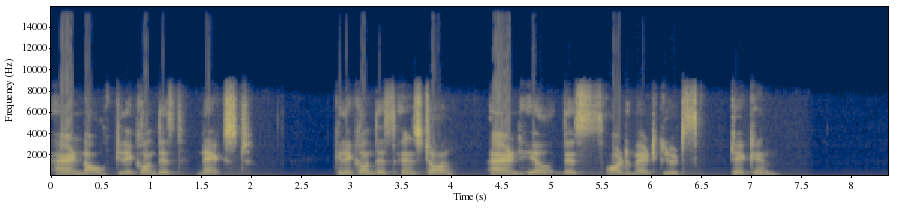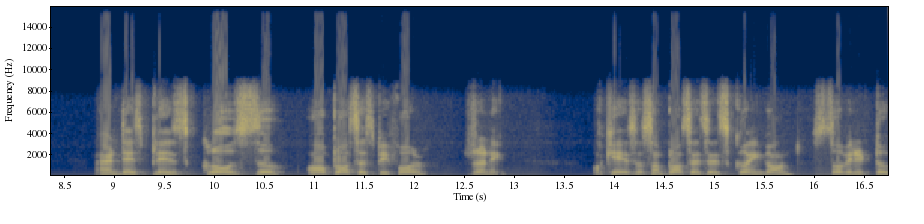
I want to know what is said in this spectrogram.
and now click on this next. Click on this install and here this automatically it's taken and this please close uh, our process before running. Okay, so some process is going on so we need to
